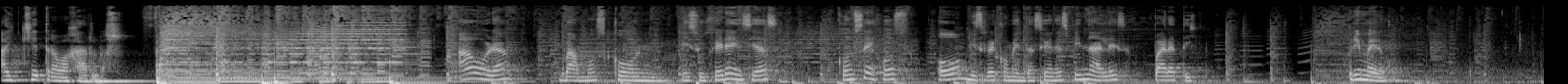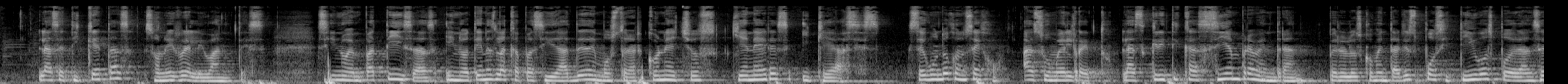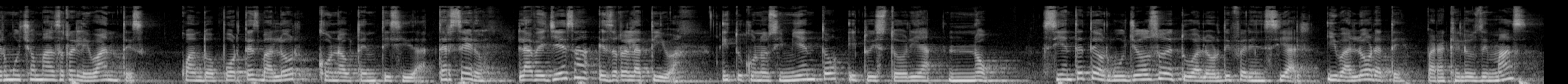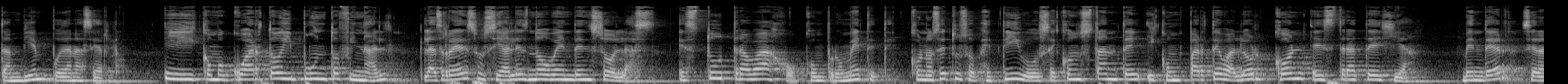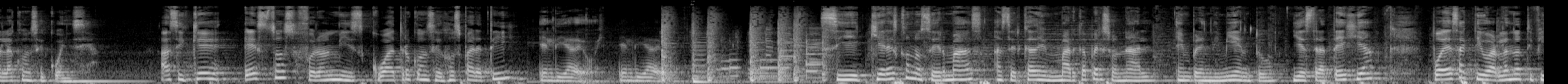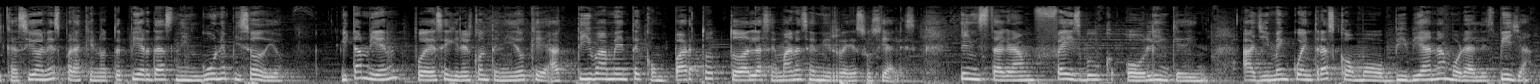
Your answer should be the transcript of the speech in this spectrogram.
hay que trabajarlos. Ahora vamos con mis sugerencias, consejos o mis recomendaciones finales para ti. Primero, las etiquetas son irrelevantes. Si no empatizas y no tienes la capacidad de demostrar con hechos quién eres y qué haces. Segundo consejo, asume el reto. Las críticas siempre vendrán, pero los comentarios positivos podrán ser mucho más relevantes cuando aportes valor con autenticidad. Tercero, la belleza es relativa y tu conocimiento y tu historia no. Siéntete orgulloso de tu valor diferencial y valórate para que los demás también puedan hacerlo. Y como cuarto y punto final, las redes sociales no venden solas. Es tu trabajo, comprométete. Conoce tus objetivos, sé constante y comparte valor con estrategia. Vender será la consecuencia. Así que estos fueron mis cuatro consejos para ti el día de hoy. El día de hoy. Si quieres conocer más acerca de marca personal, emprendimiento y estrategia, Puedes activar las notificaciones para que no te pierdas ningún episodio. Y también puedes seguir el contenido que activamente comparto todas las semanas en mis redes sociales, Instagram, Facebook o LinkedIn. Allí me encuentras como Viviana Morales Villa.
